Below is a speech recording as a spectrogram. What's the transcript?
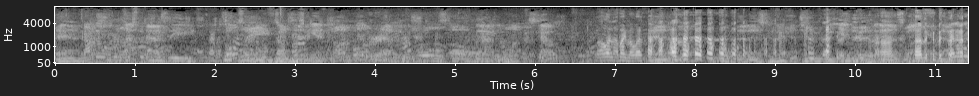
And watch your left as the tow plane comes in again. John Boulder at the controls of that Bellanca Scout. Bawal na, bawal. And uh, that is connected to the end of it as well. Dali- dali mo.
